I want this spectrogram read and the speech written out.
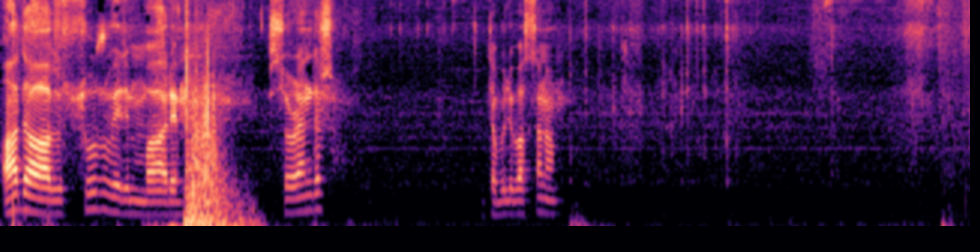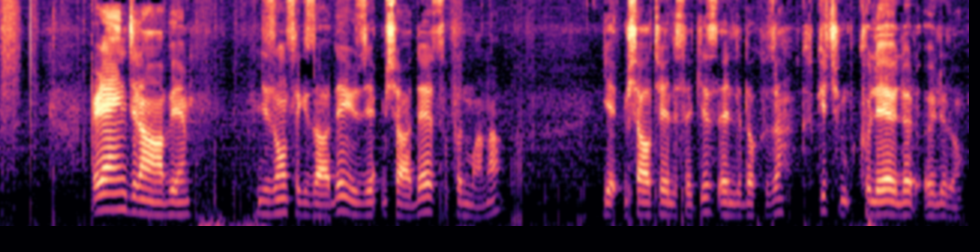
Hadi abi sur verin bari. Surrender. W bassana. Ranger abi. 118 AD, 170 AD, 0 mana. 76 58 59'a 43 kuleye ölür ölür o.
